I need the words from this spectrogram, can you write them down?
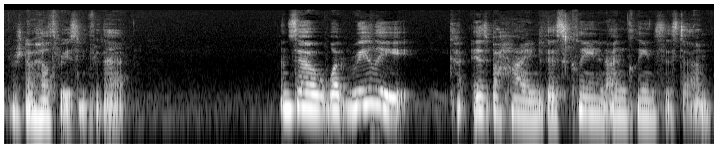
There's no health reason for that. And so what really is behind this clean and unclean system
